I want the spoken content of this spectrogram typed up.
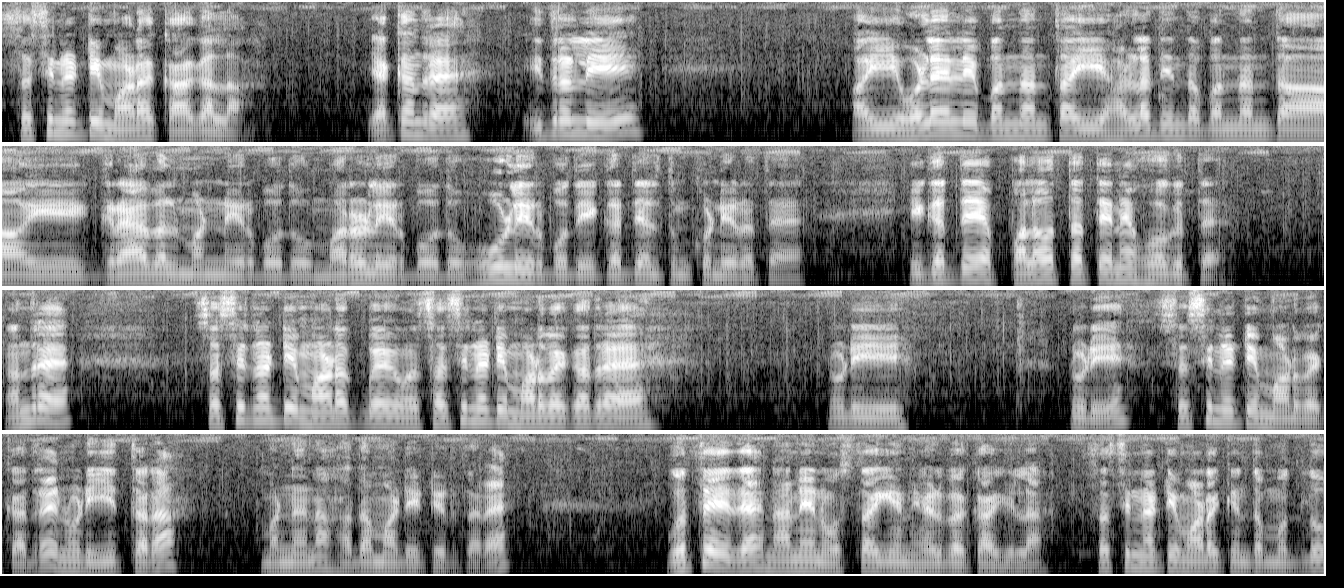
ಸಸಿನಟ್ಟಿ ಮಾಡೋಕ್ಕಾಗಲ್ಲ. ಯಾಕಂದರೆ ಇದರಲ್ಲಿ ಈ ಹೊಳೆಯಲ್ಲಿ ಬಂದಂಥ ಈ ಹಳ್ಳದಿಂದ ಬಂದಂಥ ಈ ಗ್ರಾವೆಲ್ ಮಣ್ಣು ಇರ್ಬೋದು, ಮರಳು ಇರ್ಬೋದು, ಹೂಳು ಇರ್ಬೋದು ಈ ಗದ್ದೆಯಲ್ಲಿ ತುಂಬ್ಕೊಂಡಿರುತ್ತೆ. ಈ ಗದ್ದೆಯ ಫಲವತ್ತತೆಯೇ ಹೋಗುತ್ತೆ. ಅಂದರೆ ಸಸಿ ನಟಿ ಮಾಡೋಕ್ಕೆ ನಟಿ ಮಾಡಬೇಕಾದ್ರೆ ನೋಡಿ ನೋಡಿ, ಸಸಿ ನಟಿ ಮಾಡಬೇಕಾದ್ರೆ ನೋಡಿ ಈ ಥರ ಮಣ್ಣನ್ನು ಹದ ಮಾಡಿಟ್ಟಿರ್ತಾರೆ ಗೊತ್ತೇ ಇದೆ, ನಾನೇನು ಹೊಸ್ದಾಗಿ ಏನು ಹೇಳಬೇಕಾಗಿಲ್ಲ. ಸಸಿ ನಟಿ ಮಾಡೋಕ್ಕಿಂತ ಮೊದಲು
